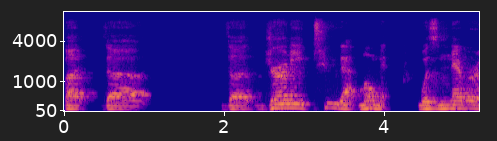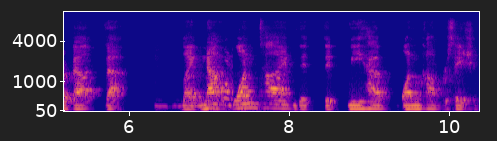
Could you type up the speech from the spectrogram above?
but the the journey to that moment was never about that. Like not Never. one time that, did we have one conversation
